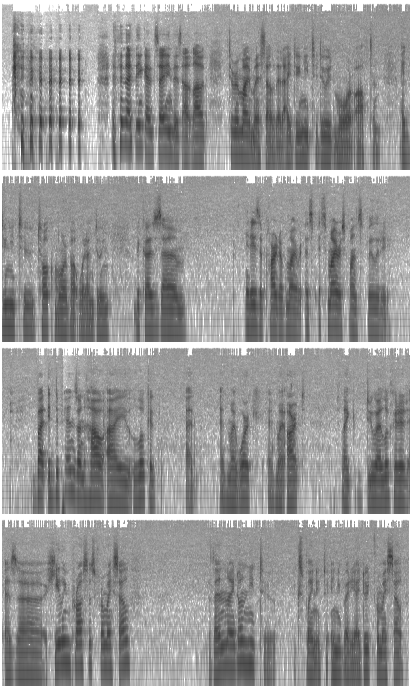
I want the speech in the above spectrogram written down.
And i think i'm saying this out loud to remind myself that i do need to do it more often. I do need to talk more about what i'm doing because um, it is a part of my it's, it's my responsibility. But it depends on how i look at at, at my work at my art like do i look at it as a healing process for myself? Then i don't need to explain it to anybody. I do it for myself.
